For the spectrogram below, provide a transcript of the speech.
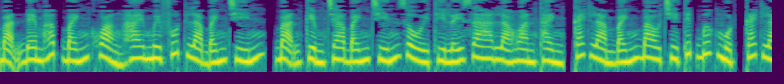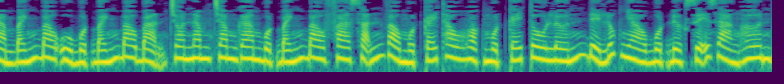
bạn đem hấp bánh khoảng 20 phút là bánh chín, bạn kiểm tra bánh chín rồi thì lấy ra là hoàn thành, cách làm bánh bao chi tiết bước 1, cách làm bánh bao ủ bột bánh bao bạn cho 500g bột bánh bao pha sẵn vào một cái thau hoặc một cái tô lớn để lúc nhào bột được dễ dàng hơn,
